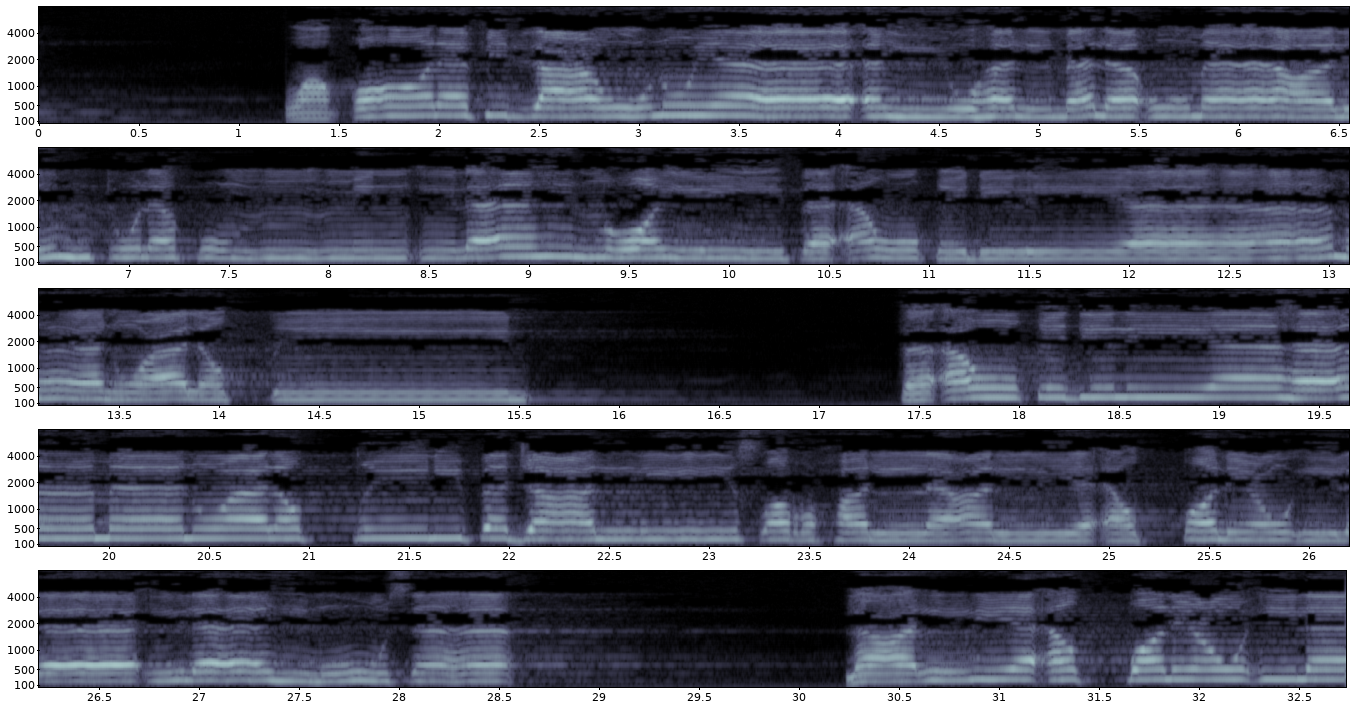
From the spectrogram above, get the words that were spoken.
وقال فرعون يا أيها الملأ ما علمت لكم من إله غيري فأوقد لي يا هامان على الطين. فأوقد لي يا هامان على الطين فاجعل لي صرحا لعلي أطلع إلى إله موسى. لعلي أطلع إلى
